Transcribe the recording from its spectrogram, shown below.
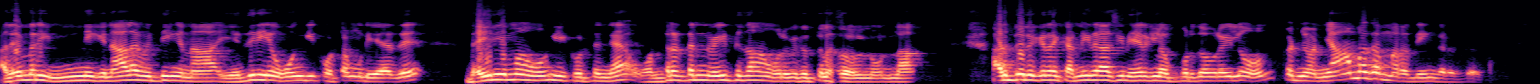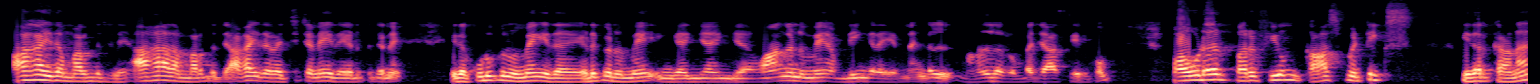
அதே மாதிரி இன்னைக்கு நாளை விட்டீங்கன்னா எதிரியை ஓங்கி கொட்ட முடியாது. தைரியமா ஓங்கி கொட்டுங்க. ஒன்றரை டன் வெயிட் தான் ஒரு விதத்துல சொல்லணும்னா. அடுத்து இருக்கிற கன்னிராசி நேர்களை பொறுத்தவரையிலும் கொஞ்சம் ஞாபகம் மறதிங்கிறது இருக்கும். ஆகா இதை மறந்துட்டேனே. ஆகா அதை மறந்துட்டேன் ஆகா இதை வச்சுட்டேனே இதை எடுத்துட்டேனே இதை கொடுக்கணுமே இதை எடுக்கணுமே இங்கே இங்கே இங்கே வாங்கணுமே அப்படிங்கிற எண்ணங்கள் மனதில் ரொம்ப ஜாஸ்தி இருக்கும். பவுடர் பர்ஃப்யூம் காஸ்மெட்டிக்ஸ் இதற்கான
